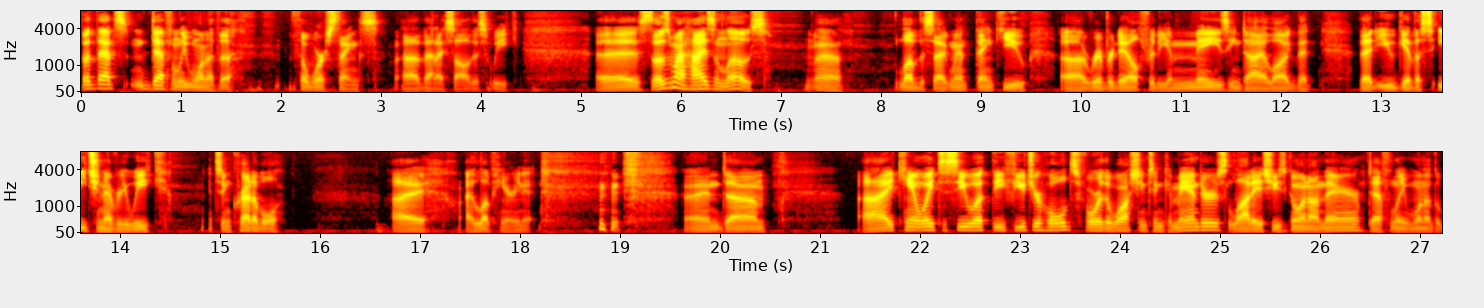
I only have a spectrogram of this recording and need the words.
but that's definitely one of the the worst things uh, that I saw this week. Uh, so those are my highs and lows. Uh, love the segment. Thank you, uh, Riverdale, for the amazing dialogue that that you give us each and every week. It's incredible. I I love hearing it. and um, I can't wait to see what the future holds for the Washington Commanders. A lot of issues going on there. Definitely one of the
